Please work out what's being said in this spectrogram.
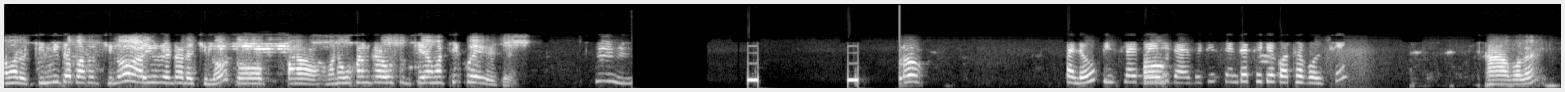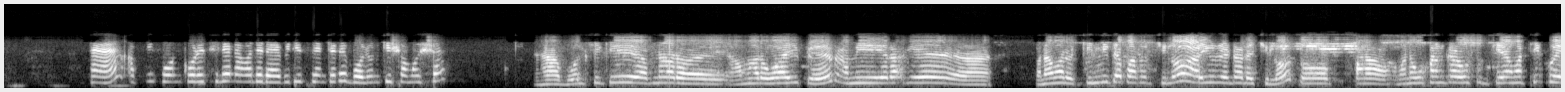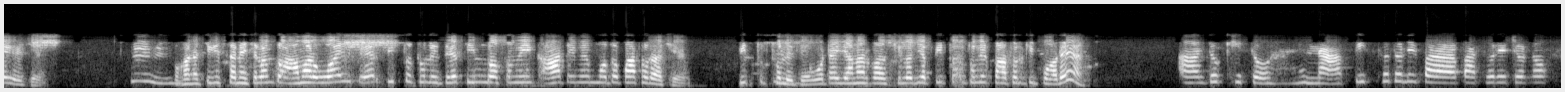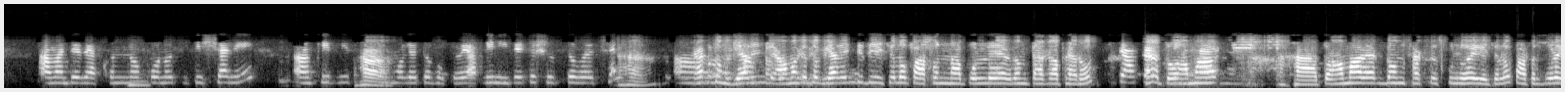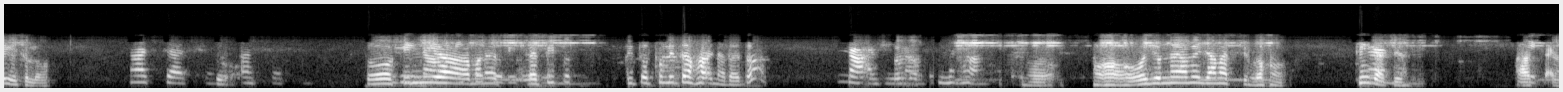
আমার কিডনিতে পাথর ছিল আর ইউরেটারে ছিল তো মানে ওখানকার ওষুধ খেয়ে আমার ঠিক হয়ে গেছে। Hello? Hello peace library diabetes centre থেকে কথা বলছি। হ্যাঁ বলেন। হ্যাঁ আপনি ফোন করেছিলেন আমাদের ডায়াবেটিস সেন্টারে বলুন কি সমস্যা? হ্যাঁ বলছি কি আপনার আমার ওয়াইফের আমি এর আগে মানে আমার কিডনিতে পাথর ছিল আর ইউরেটারে ছিল তো মানে ওখানকার ওষুধ খেয়ে আমার ঠিক হয়ে গেছে। ওখানে চিকিৎসা নিয়েছিলাম তো আমার ওয়াইফের পিত্তথলিতে তিন দশমিক আট এম এম মতো পাথর আছে পিত্তথলিতে। ওটাই জানার কথা ছিল যে পিত্তথলির পাথর কি পড়ে আহ, দুঃখিত। না পিত্তথলির পাথরের জন্য আমাদের এখনও কোনো চিকিৎসা নেই। কিডনি হ্যাঁ। স্টোন হলে তো হতোই। আপনি নিজেই তো সুস্থ হয়েছেন। হ্যাঁ। একদম গ্যারেন্টি আমাকে তো গ্যারেন্টি দিয়েছিল পাথর না পড়লে একদম টাকা ফেরত। হ্যাঁ তো আমার হ্যাঁ। হ্যাঁ তো আমার একদম সাকসেসফুল হয়ে গেছিল পাথর পড়ে গেছিল। আচ্ছা আচ্ছা তো- আচ্ছা আচ্ছা। তো কিডনি মানে পিত্তথলিতে- পিত্ত হয় না তাই তো? না ওই জন্যই আমি জানাচ্ছিল ঠিক আছে। আচ্ছা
